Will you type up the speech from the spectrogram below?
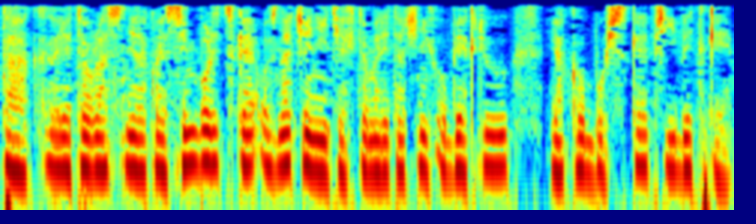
tak je to vlastně takové symbolické označení těchto meditačních objektů jako božské příbytky.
